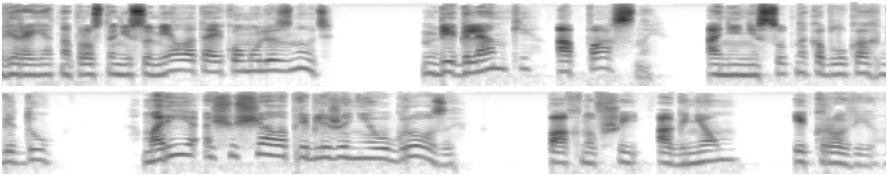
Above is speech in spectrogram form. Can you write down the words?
Вероятно, просто не сумела тайком улизнуть. Беглянки опасны, они несут на каблуках беду. Мария ощущала приближение угрозы, пахнувшей огнем и кровью.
